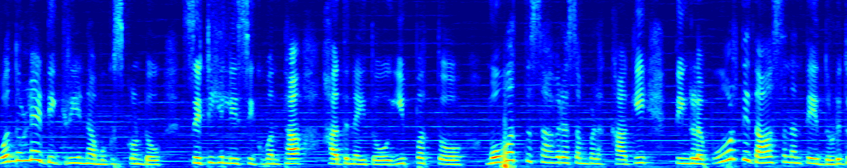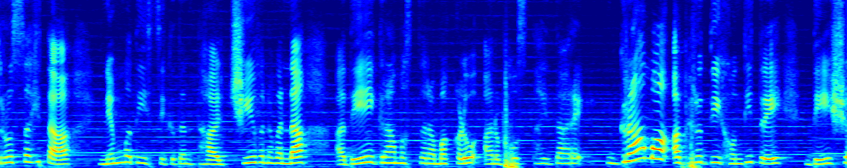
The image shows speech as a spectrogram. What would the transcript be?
ಒಂದೊಳ್ಳೆ ಡಿಗ್ರಿಯನ್ನ ಮುಗಿಸ್ಕೊಂಡು ಸಿಟಿಯಲ್ಲಿ ಸಿಗುವಂಥ ಹದಿನೈದು, ಇಪ್ಪತ್ತು, ಮೂವತ್ತು ಸಾವಿರ ಸಂಬಳಕ್ಕಾಗಿ ತಿಂಗಳ ಪೂರ್ತಿ ದಾಸನಂತೆ ದುಡಿದ್ರೂ ಸಹಿತ ನೆಮ್ಮದಿ ಸಿಗದಂತಹ ಜೀವನವನ್ನ ಅದೇ ಗ್ರಾಮಸ್ಥರ ಮಕ್ಕಳು ಅನುಭವಿಸ್ತಾ ಇದ್ದಾರೆ. ಗ್ರಾಮ ಅಭಿವೃದ್ಧಿ ಹೊಂದಿದ್ರೆ ದೇಶ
